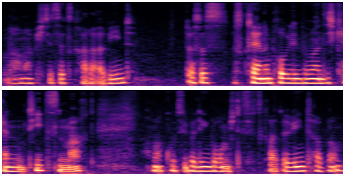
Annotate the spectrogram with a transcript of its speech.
warum habe ich das jetzt gerade erwähnt? Das ist das kleine Problem, wenn man sich keine Notizen macht. Ich mal kurz überlegen, warum ich das jetzt gerade erwähnt habe.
